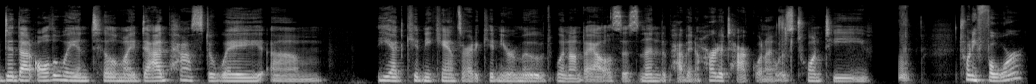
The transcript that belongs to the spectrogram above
did that all the way until my dad passed away um, he had kidney cancer, had a kidney removed, went on dialysis, and ended up having a heart attack when I was 20, 24.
